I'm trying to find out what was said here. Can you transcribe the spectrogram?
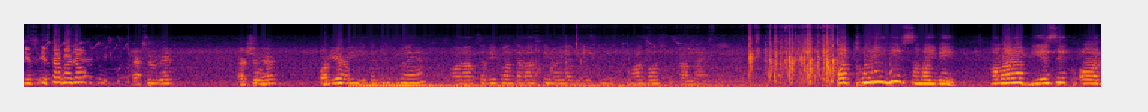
इस इस तरफ आ जाओ एक्सेलरेट एक्शन है और ये हम और आप सभी को अंतर्राष्ट्रीय महिला दिवस की बहुत बहुत शुभकामनाएँ और थोड़ी ही समय में हमारा बीएसएफ और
